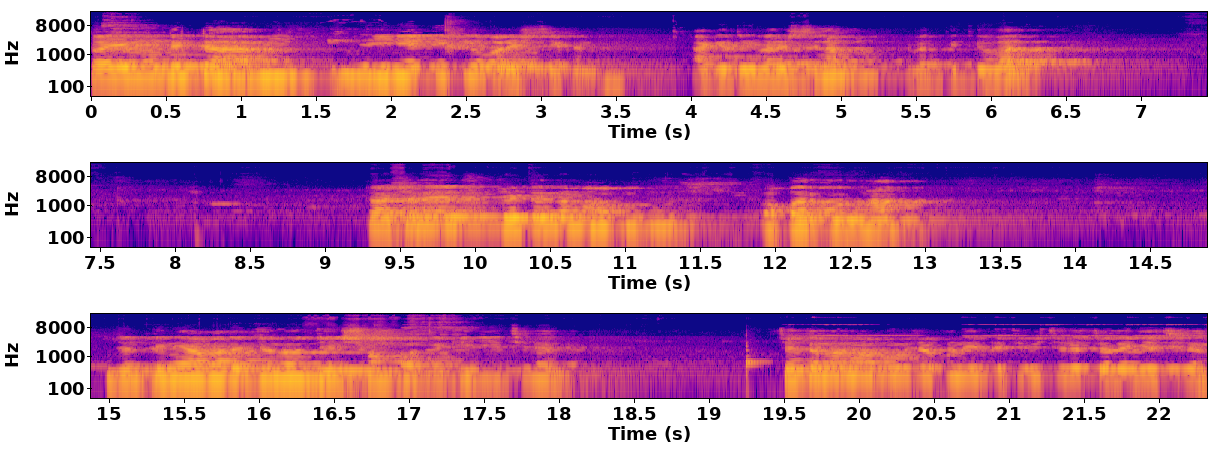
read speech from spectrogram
তো এই মন্দিরটা আমি এই নিয়ে তৃতীয়বার এসেছি এখানে। আগে দুইবার এসেছিলাম, এবার তৃতীয়বার। তো আসলে চৈতন্য মহাপ্রভুর অপার করুণা, যে তিনি আমাদের জন্য যে সম্পদ রেখে গিয়েছিলেন, চৈতন্য মহাপ্রভু যখন এই পৃথিবী ছেড়ে চলে গিয়েছিলেন,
